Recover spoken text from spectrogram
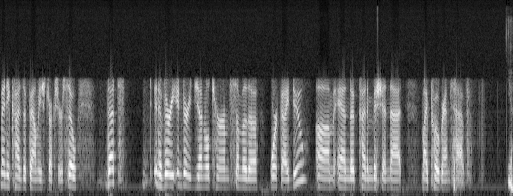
many kinds of family structures. So that's in a very in very general terms some of the work I do um, and the kind of mission that my programs have. Yeah,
